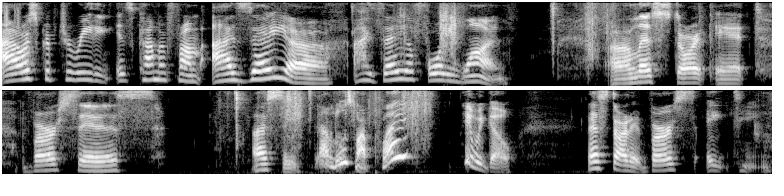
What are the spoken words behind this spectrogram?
Our scripture reading is coming from Isaiah, Isaiah 41. Uh, let's start at verses. Let's see. Did I lose my place? Here we go. Let's start at verse 18.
